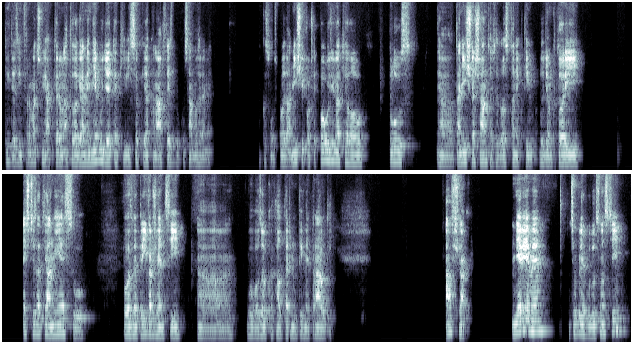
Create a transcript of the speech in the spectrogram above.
tých dezinformačných aktérov na Telegrame nebude taký vysoký ako na Facebooku samozrejme. Ako som už povedal, nižší počet používateľov plus tá nižšia šanca sa dostane k tým ľuďom, ktorí ešte zatiaľ nie sú, povedzme, prívrženci v úvozovkách alternatívnej pravdy. Avšak nevieme, čo bude v budúcnosti,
